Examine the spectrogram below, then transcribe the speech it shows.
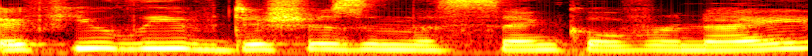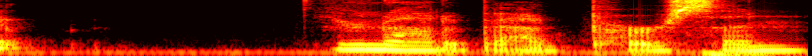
if you leave dishes in the sink overnight, you're not a bad person.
